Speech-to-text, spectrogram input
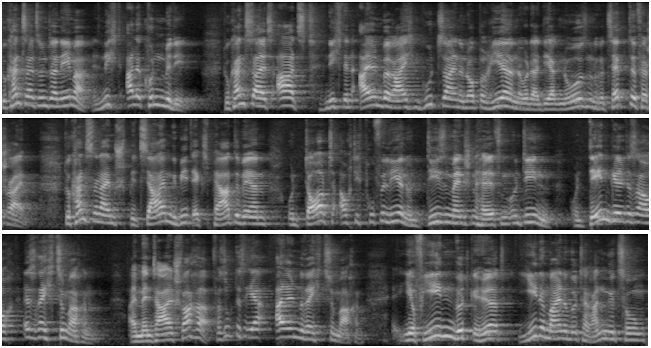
Du kannst als Unternehmer nicht alle Kunden bedienen. Du kannst als Arzt nicht in allen Bereichen gut sein und operieren oder Diagnosen und Rezepte verschreiben. Du kannst in einem speziellen Gebiet Experte werden und dort auch dich profilieren und diesen Menschen helfen und dienen. Und denen gilt es auch, es recht zu machen. Ein mental Schwacher versucht es eher allen recht zu machen. Auf jeden wird gehört, jede Meinung wird herangezogen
